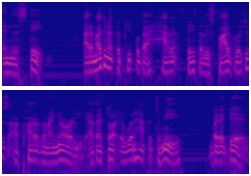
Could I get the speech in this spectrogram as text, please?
in this state. I'd imagine that the people that haven't faced at least 5 glitches are part of the minority, as I thought it wouldn't happen to me, but it did.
